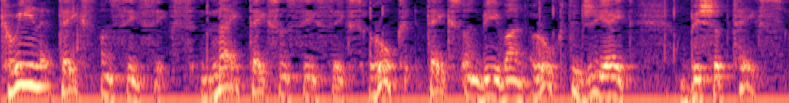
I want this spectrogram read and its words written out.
Queen takes on c6. Knight takes on c6. Rook takes on b1. Rook to g8. Bishop takes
